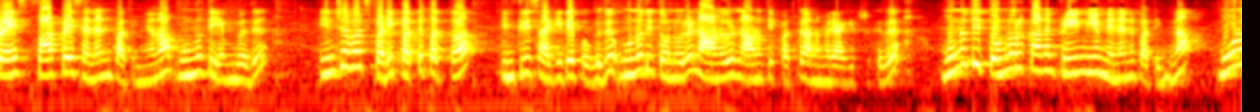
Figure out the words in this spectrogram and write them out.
ப்ரைஸ் ஸ்பாட் ப்ரைஸ் என்னன்னு பார்த்தீங்கன்னா முந்நூற்றி எண்பது. இன்டர்வல்ஸ் படி பத்து பத்தா இன்க்ரீஸ் ஆகிட்டே போகுது. முந்நூற்றி தொண்ணூறு நானூறு நானூற்றி பத்து அந்த மாதிரி ஆகிட்டு இருக்குது. முந்நூற்றி தொண்ணூறுக்கான ப்ரீமியம் என்னன்னு பார்த்தீங்கன்னா மூணு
